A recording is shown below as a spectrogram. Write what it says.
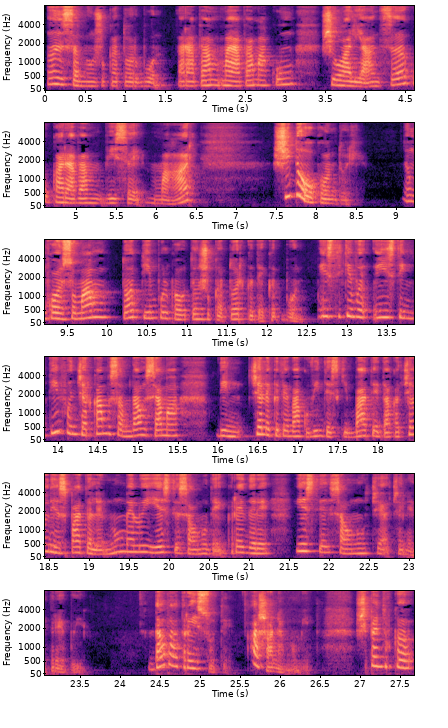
însă un jucător bun, dar aveam, mai aveam acum și o alianță cu care aveam vise mari și două conturi. Îmi consumam tot timpul căutând jucători cât de cât buni. Instinctiv, instinctiv încercam să-mi dau seama din cele câteva cuvinte schimbate dacă cel din spatele numelui este sau nu de încredere, este sau nu ceea ce ne trebuie. Dava 300, așa ne-am numit și pentru că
